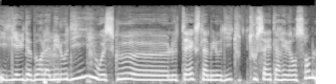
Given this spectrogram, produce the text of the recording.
il y a eu d'abord la mélodie ou est-ce que euh, le texte, la mélodie, tout, tout ça est arrivé ensemble?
